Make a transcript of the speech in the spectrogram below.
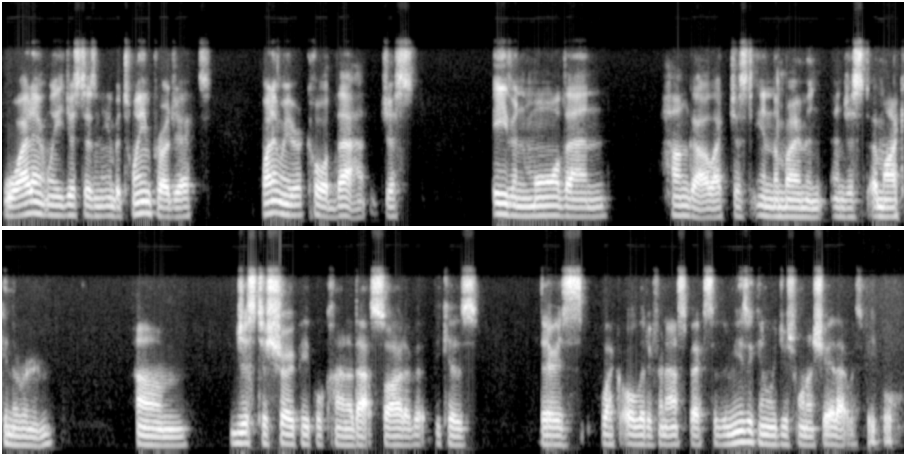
why don't we just as an in-between project, why don't we record that just even more than hunger, like just in the moment and just a mic in the room, um, just to show people kind of that side of it? Because there's like all the different aspects of the music and we just want to share that with people.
